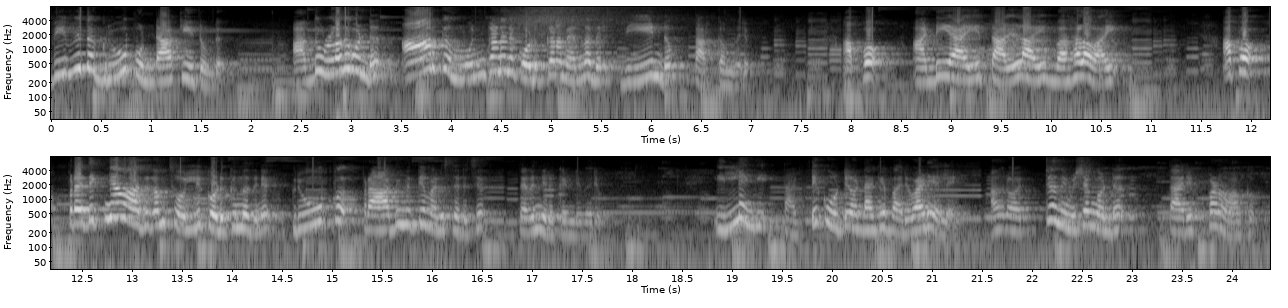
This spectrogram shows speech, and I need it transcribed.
വിവിധ ഗ്രൂപ്പ് ഉണ്ടാക്കിയിട്ടുണ്ട്. അതുള്ളത് കൊണ്ട് ആർക്ക് മുൻഗണന കൊടുക്കണം എന്നതിൽ വീണ്ടും തർക്കം വരും. അപ്പോ അടിയായി തള്ളായി ബഹളമായി. അപ്പോ പ്രതിജ്ഞാവാചകം ചൊല്ലിക്കൊടുക്കുന്നതിന് ഗ്രൂപ്പ് പ്രാതിനിധ്യം അനുസരിച്ച് തിരഞ്ഞെടുക്കേണ്ടി വരും. ഇല്ലെങ്കിൽ തട്ടിക്കൂട്ടി ഉണ്ടാക്കിയ പരിപാടിയല്ലേ? അതൊരൊറ്റ നിമിഷം കൊണ്ട് തരിപ്പണമാക്കും.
